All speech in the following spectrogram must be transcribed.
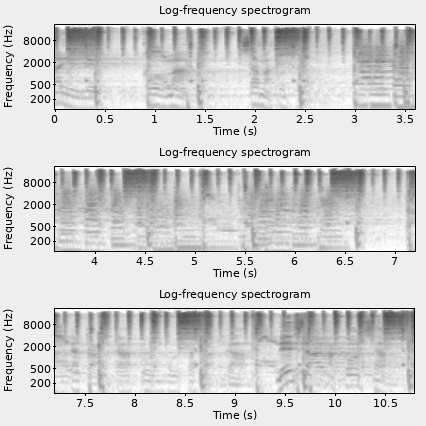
amuna yeye koma samakosa tanga tanga umbusa tanga. Nesamakosa nikaso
